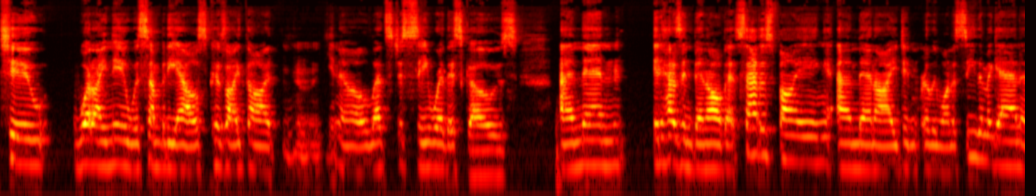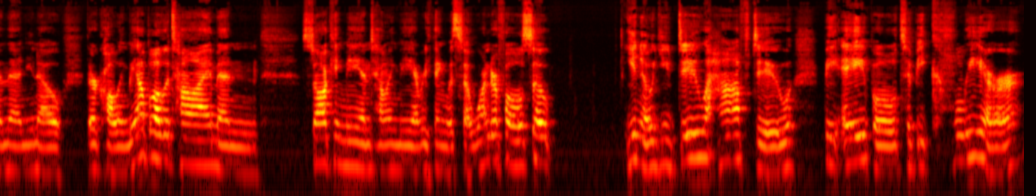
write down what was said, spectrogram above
to what i knew was somebody else because i thought mm, you know let's just see where this goes. And then it hasn't been all that satisfying and then i didn't really want to see them again and then you know they're calling me up all the time and stalking me and telling me everything was so wonderful. So you know you do have to be able to be clear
